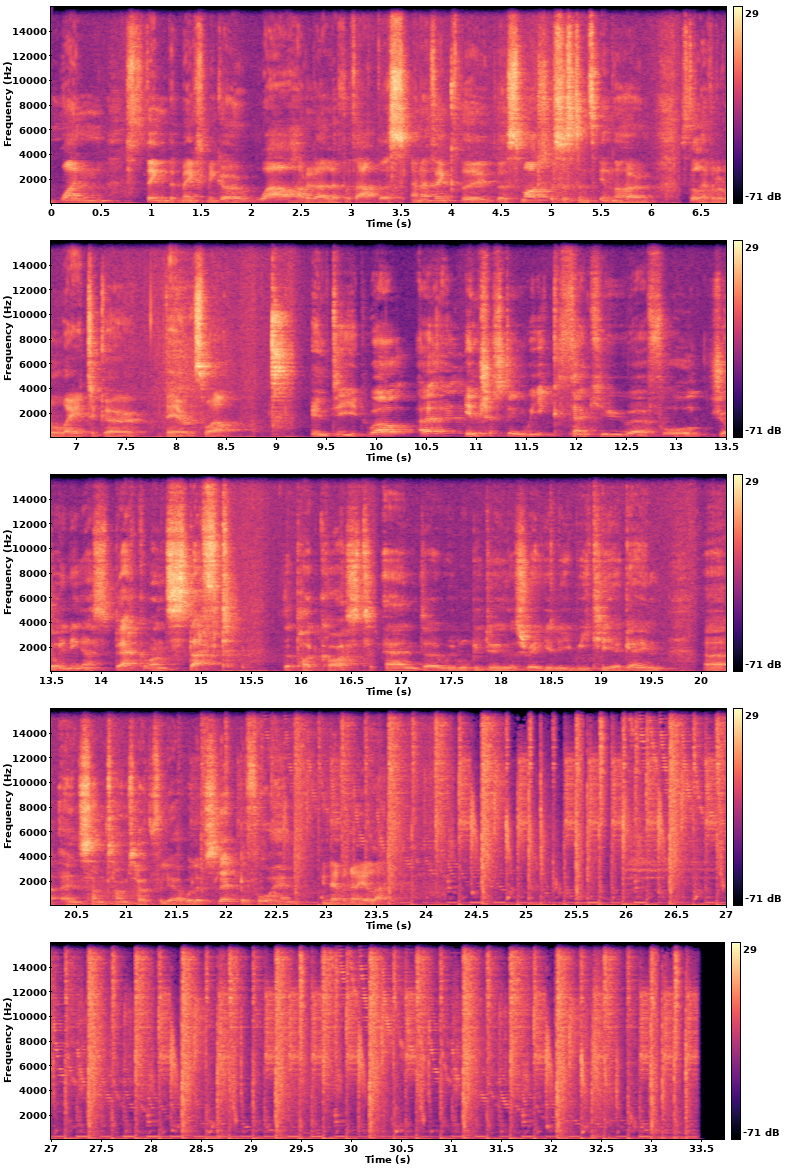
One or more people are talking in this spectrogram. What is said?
one thing that makes me go, "Wow, how did I live without this?" And I think the the smart assistants in the home still have a little way to go there as well. Indeed. Well, uh, interesting week. Thank you uh, for all joining us back on Stuffed, the podcast. And uh, we will be doing this regularly, weekly again. Uh, and sometimes, hopefully, I will have slept beforehand. You never know your luck.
